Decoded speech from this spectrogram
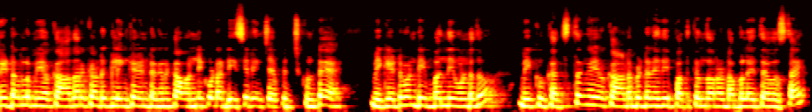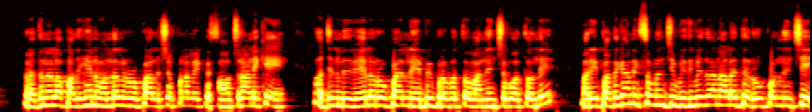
మీటర్లు మీ యొక్క ఆధార్ కార్డుకి లింక్ అయి ఉంటే కనుక అవన్నీ కూడా డీసీడింగ్ చేయించుకుంటే మీకు ఎటువంటి ఇబ్బంది ఉండదు. మీకు ఖచ్చితంగా ఈ యొక్క ఆడబిడ్డ అనేది పథకం ద్వారా డబ్బులు అయితే వస్తాయి. ప్రతి నెల పదిహేను వందల రూపాయల చొప్పున మీకు సంవత్సరానికి పద్దెనిమిది వేల రూపాయలను ఏపీ ప్రభుత్వం అందించబోతోంది. మరి ఈ పథకానికి సంబంధించి విధి విధానాలు అయితే రూపొందించి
